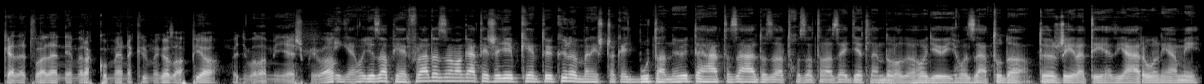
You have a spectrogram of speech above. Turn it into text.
kellett volna lennie, mert akkor menekül meg az apja, vagy valami ilyesmi van. Igen, hogy az apja feláldozza magát, és egyébként ő különben is csak egy buta nő, tehát az áldozathozatal az egyetlen dolog, hogy ő így hozzá tud a törzs életéhez járulni, ami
